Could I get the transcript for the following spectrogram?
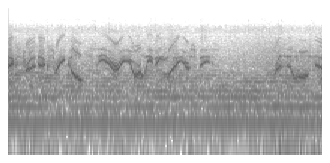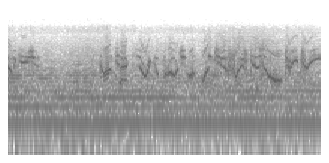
Extra X-ray Golf Sierra, you're leaving my airspace. Resume on navigation. Contact Zurich approach on 125 decimal tree tree.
